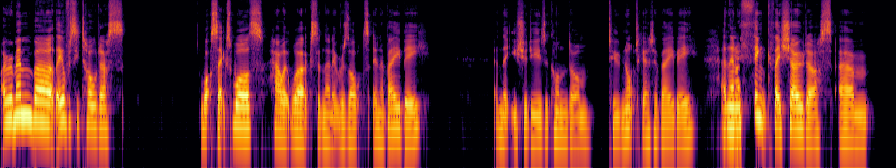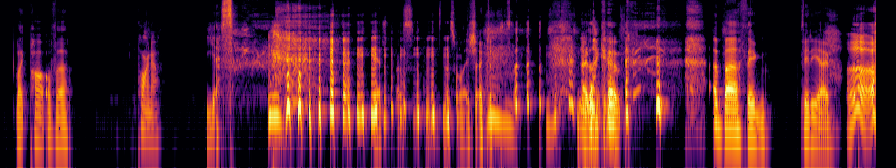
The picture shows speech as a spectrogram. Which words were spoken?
I remember they obviously told us what sex was, how it works, and that it results in a baby, and that you should use a condom to not get a baby. And then I think they showed us um, like part of a Porno. yes, yes, that's, that's what they showed us. no, like a a birthing video. Ugh.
